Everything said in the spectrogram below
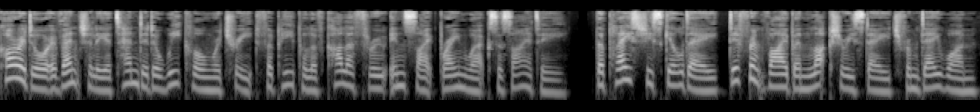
Corridor eventually attended a week-long retreat for people of color through Insight Brainwork Society, The place she skilled a different vibe and luxury stage from day one.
